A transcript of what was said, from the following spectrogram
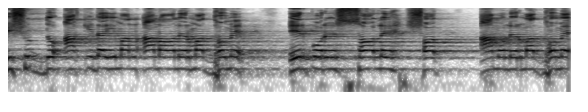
বিশুদ্ধ আকিদা ইমান আনয়নের মাধ্যমে, এরপরে সলে সৎ আমলের মাধ্যমে,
